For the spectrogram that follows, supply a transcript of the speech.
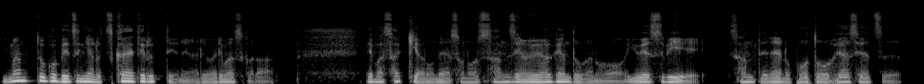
今んとこ別にあの使えてるっていうね、あれはありますから。で、まあさっきあのね、その3400円とかの USB3.0 のポートを増やすやつ、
